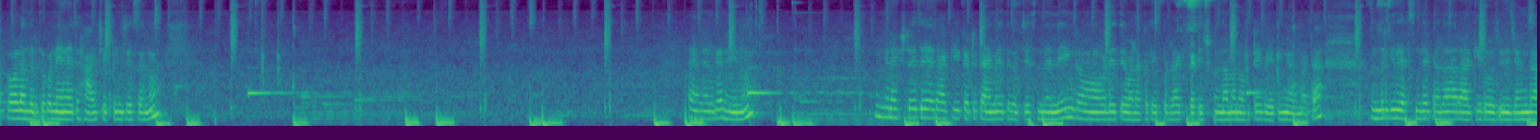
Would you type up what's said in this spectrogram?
అక్క వాళ్ళందరితో కూడా నేనైతే హాయ్ చెప్పించేశాను. ఫైనల్గా నేను ఇంకా నెక్స్ట్ అయితే రాఖీ కట్టే టైం అయితే వచ్చేసిందండి. ఇంకా మావాడైతే వాళ్ళకైతే ఎప్పుడు రాఖీ కట్టించుకుందామని ఒకటే వెయిటింగ్ అనమాట అందరికీ తెలిసిందే కదా రాఖీ రోజు నిజంగా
